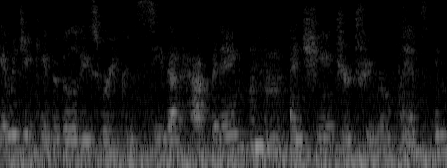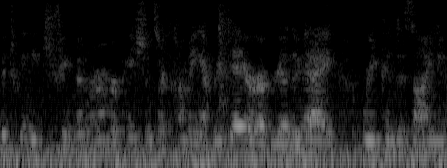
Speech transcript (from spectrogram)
imaging capabilities where you can see that happening mm-hmm. and change your treatment plans in between each treatment. Remember, patients are coming every day or every other yeah. day where you can design new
